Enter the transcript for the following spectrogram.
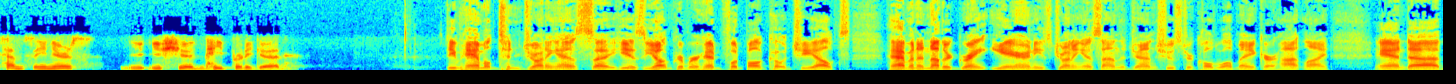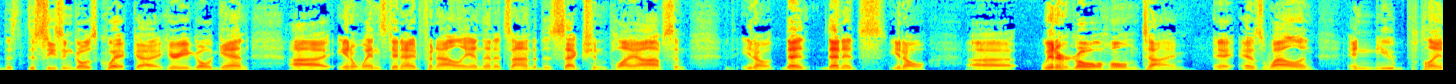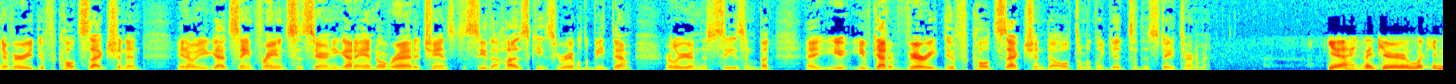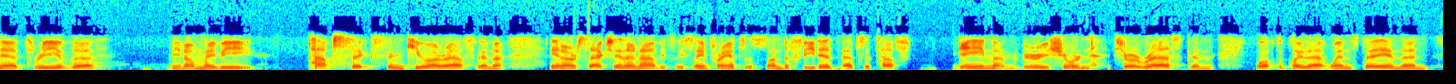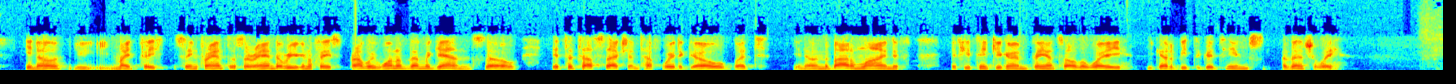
ten seniors, you, you should be pretty good. Steve Hamilton joining us. Uh, he is the Elk River head football coach. The Elks having another great year, and he's joining us on the John Schuster Coldwell Banker hotline. And uh, the, the season goes quick. Uh, here you go again uh, in a Wednesday night finale, and then it's on to the section playoffs, and you know then then it's you know uh, win or go home time as well, and and you play in a very difficult section, and you know you got St. Francis there, and you got Andover. I had a chance to see the Huskies. You were able to beat them earlier in the season, but uh, you you've got a very difficult section to ultimately get to the state tournament. Yeah, I think you're looking at three of the, you know, maybe top six in QRF in a, in our section, and obviously St. Francis undefeated. That's a tough game on very short short rest, and we'll have to play that Wednesday, and then you know you, you might face St. Francis or Andover. You're going to face probably one of them again. So it's a tough section, tough way to go, but you know, in the bottom line, if if you think you're going to advance all the way, you got to beat the good teams eventually.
